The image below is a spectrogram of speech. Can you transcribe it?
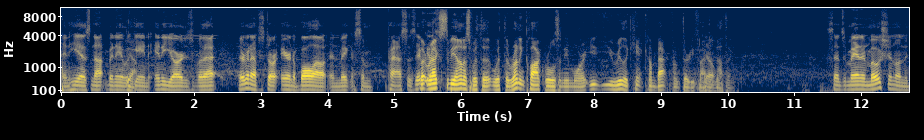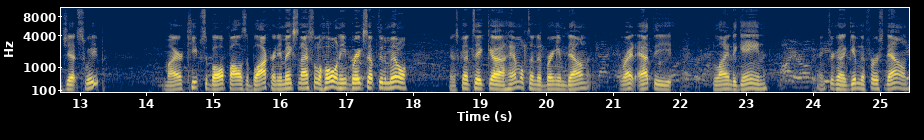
and he has not been able Yeah. to gain any yardage for that. They're going to have to start airing the ball out and making some passes. They've but Rex, to be honest, with the with the running clock rules anymore, you, you really can't come back from 35 No. to nothing. sends a man in motion on the jet sweep. Meyer keeps the ball, follows the blocker, and he makes a nice little hole, and he breaks up through the middle. And it's going to take uh, Hamilton to bring him down right at the line to gain. I think they're going to give him the first down.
